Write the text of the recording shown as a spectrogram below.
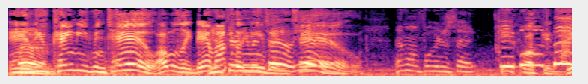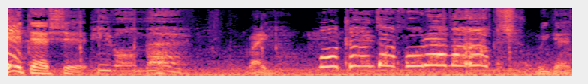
and um, you can't even tell. I was like, damn, I couldn't even even, tell, yeah. That motherfucker just said, He "Keep on fucking back. did that shit. Keep on back. Like Wakanda forever. we get,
